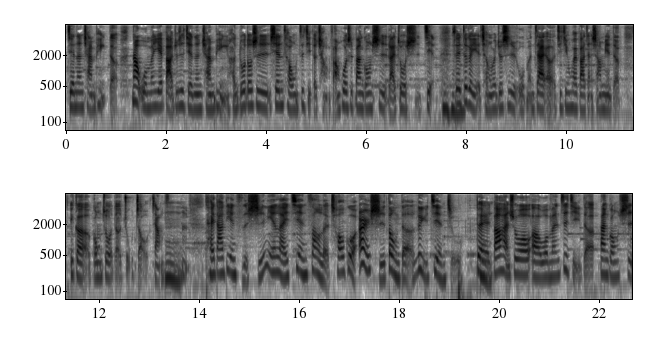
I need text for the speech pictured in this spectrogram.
节能产品的，那我们也把就是节能产品很多都是先从自己的厂房或是办公室来做实践，嗯、所以这个也成为就是我们在呃基金会发展上面的一个工作的主轴这样子。嗯，嗯。台达电子十年来建造了超过二十栋的绿建筑，对，包含说呃我们自己的办公室，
